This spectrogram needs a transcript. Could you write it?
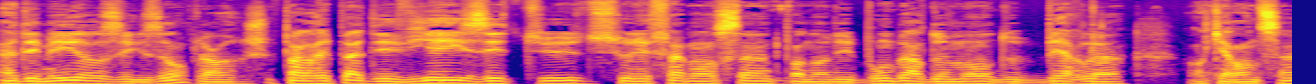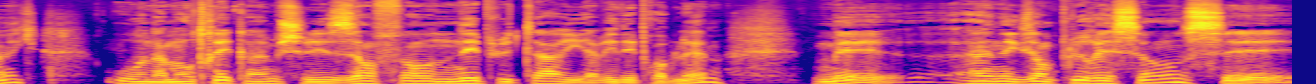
Un des meilleurs exemples, alors je ne parlerai pas des vieilles études sur les femmes enceintes pendant les bombardements de Berlin en 45, où on a montré quand même chez les enfants nés plus tard, il y avait des problèmes, mais un exemple plus récent, c'est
